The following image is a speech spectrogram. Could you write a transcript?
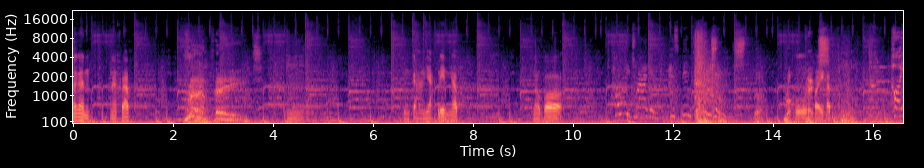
แล้วกันนะครับ กลางอยากเล่นครับ เราก็ Holy Dragon has been defeated. The rock โอ้ถอย hex. ครับถอย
